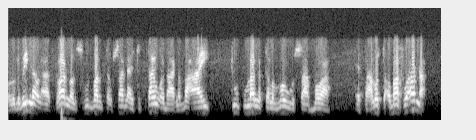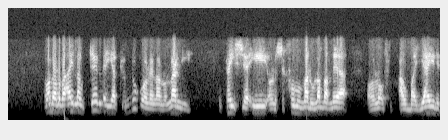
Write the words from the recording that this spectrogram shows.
o lo leviga o le atoaga o le manu tausaga e tatau ona agava'a ai tupulaga talavou o samoa e palota o mafua'aga ona le va'ai lautele ia tunu'u o le lalolagi peisia i o le sefulu manu lava lea o lo'o au mai ai le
